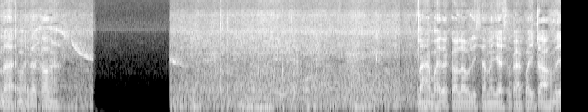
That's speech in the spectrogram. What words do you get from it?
Đại mấy là cao nè. Đại mấy là cao lâu lý sao mà ra sụt cả quay trào không bây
